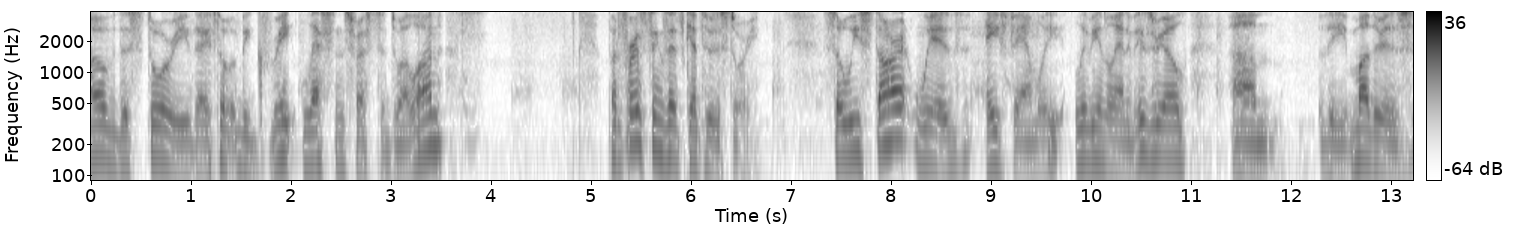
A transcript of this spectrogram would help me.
of the story that I thought would be great lessons for us to dwell on. But first things, let's get through the story. So we start with a family living in the land of Israel. Um, the mother is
